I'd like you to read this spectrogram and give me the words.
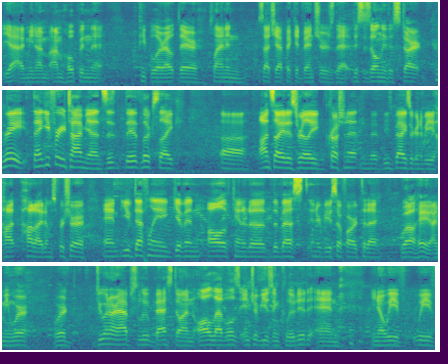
yeah, I mean, I'm, I'm hoping that people are out there planning such epic adventures that this is only the start. Great. Thank you for your time, Jens. It, it looks like uh, on-site is really crushing it, and that these bags are going to be hot, hot items for sure. And you've definitely given all of Canada the best interview so far today. Well, hey, I mean, we're we're doing our absolute best on all levels, interviews included, and you know we've we've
